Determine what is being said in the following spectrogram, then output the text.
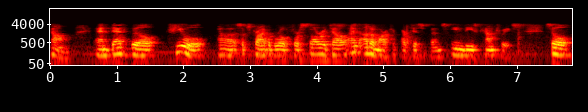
come. And that will fuel subscriber growth for Storytel and other market participants in these countries. So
